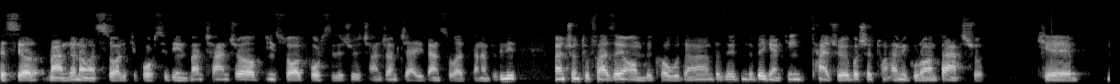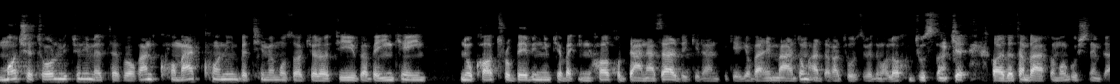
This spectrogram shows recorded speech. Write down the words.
بسیار ممنونم از سوالی که پرسیدین. من چند جا این سوال پرسیده شده چند جا جدیدن صحبت کردم. ببینید من چون تو فضای آمریکا بودم بذارید بگم که این تجربه باشه تو همین گروه هم بحث شد که ما چطور می‌تونیم اتفاقا کمک کنیم به تیم مذاکراتی و به اینکه این نکات رو ببینیم که به اینها خب در نظر بگیرن دیگه یا برای مردم حداقل توضیح بدیم. حالا دوستان که قاعدتا به ما گوش نمیدن.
